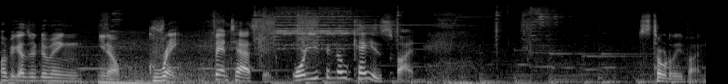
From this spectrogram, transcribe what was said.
Hope you guys are doing, you know, great, fantastic, or even okay is fine. It's totally fine.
